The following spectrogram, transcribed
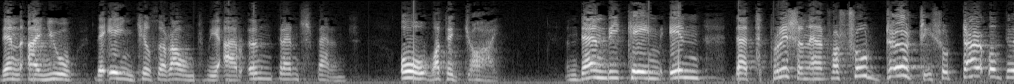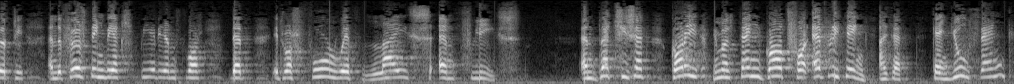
then I knew the angels around me are untransparent. Oh, what a joy. And then we came in that prison and it was so dirty, so terrible dirty. And the first thing we experienced was that it was full with lice and fleas. And Betsy said, Corrie, you must thank God for everything. I said, can you thank,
